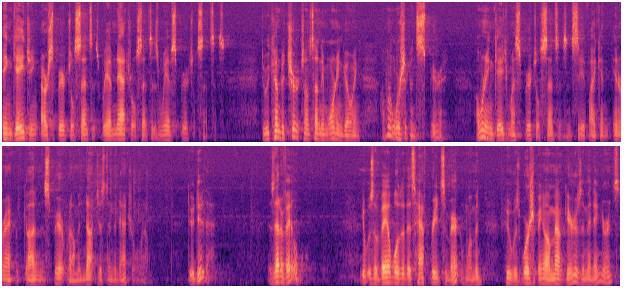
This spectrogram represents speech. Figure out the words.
engaging our spiritual senses. We have natural senses and we have spiritual senses. Do we come to church on Sunday morning going, I want to worship in spirit? I want to engage my spiritual senses and see if I can interact with God in the spirit realm and not just in the natural realm. Do we do that? Is that available? It was available to this half breed Samaritan woman who was worshiping on Mount Gerizim in ignorance.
